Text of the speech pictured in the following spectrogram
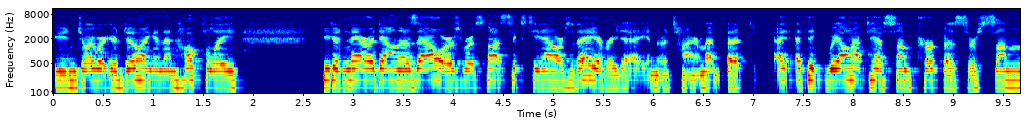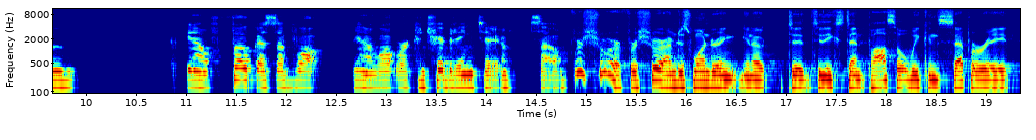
you enjoy what you're doing. And then hopefully you can narrow down those hours where it's not 16 hours a day every day in retirement but I, I, think we all have to have some purpose or some you know focus of what you know what we're contributing to so for sure for sure i'm just wondering you know to to the extent possible we can separate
